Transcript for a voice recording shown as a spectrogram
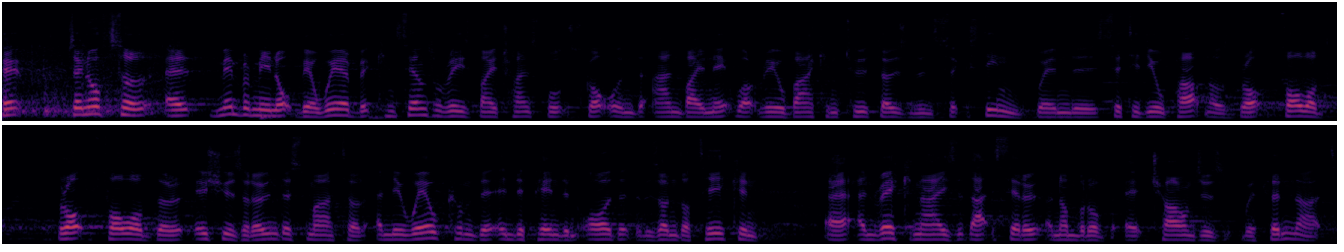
Uh, General Officer, a uh, member may not be aware, but concerns were raised by Transport Scotland and by Network Rail back in 2016 when the City Deal partners brought forward, brought forward their issues around this matter and they welcomed the independent audit that was undertaken uh, and recognised that that set out a number of uh, challenges within that.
